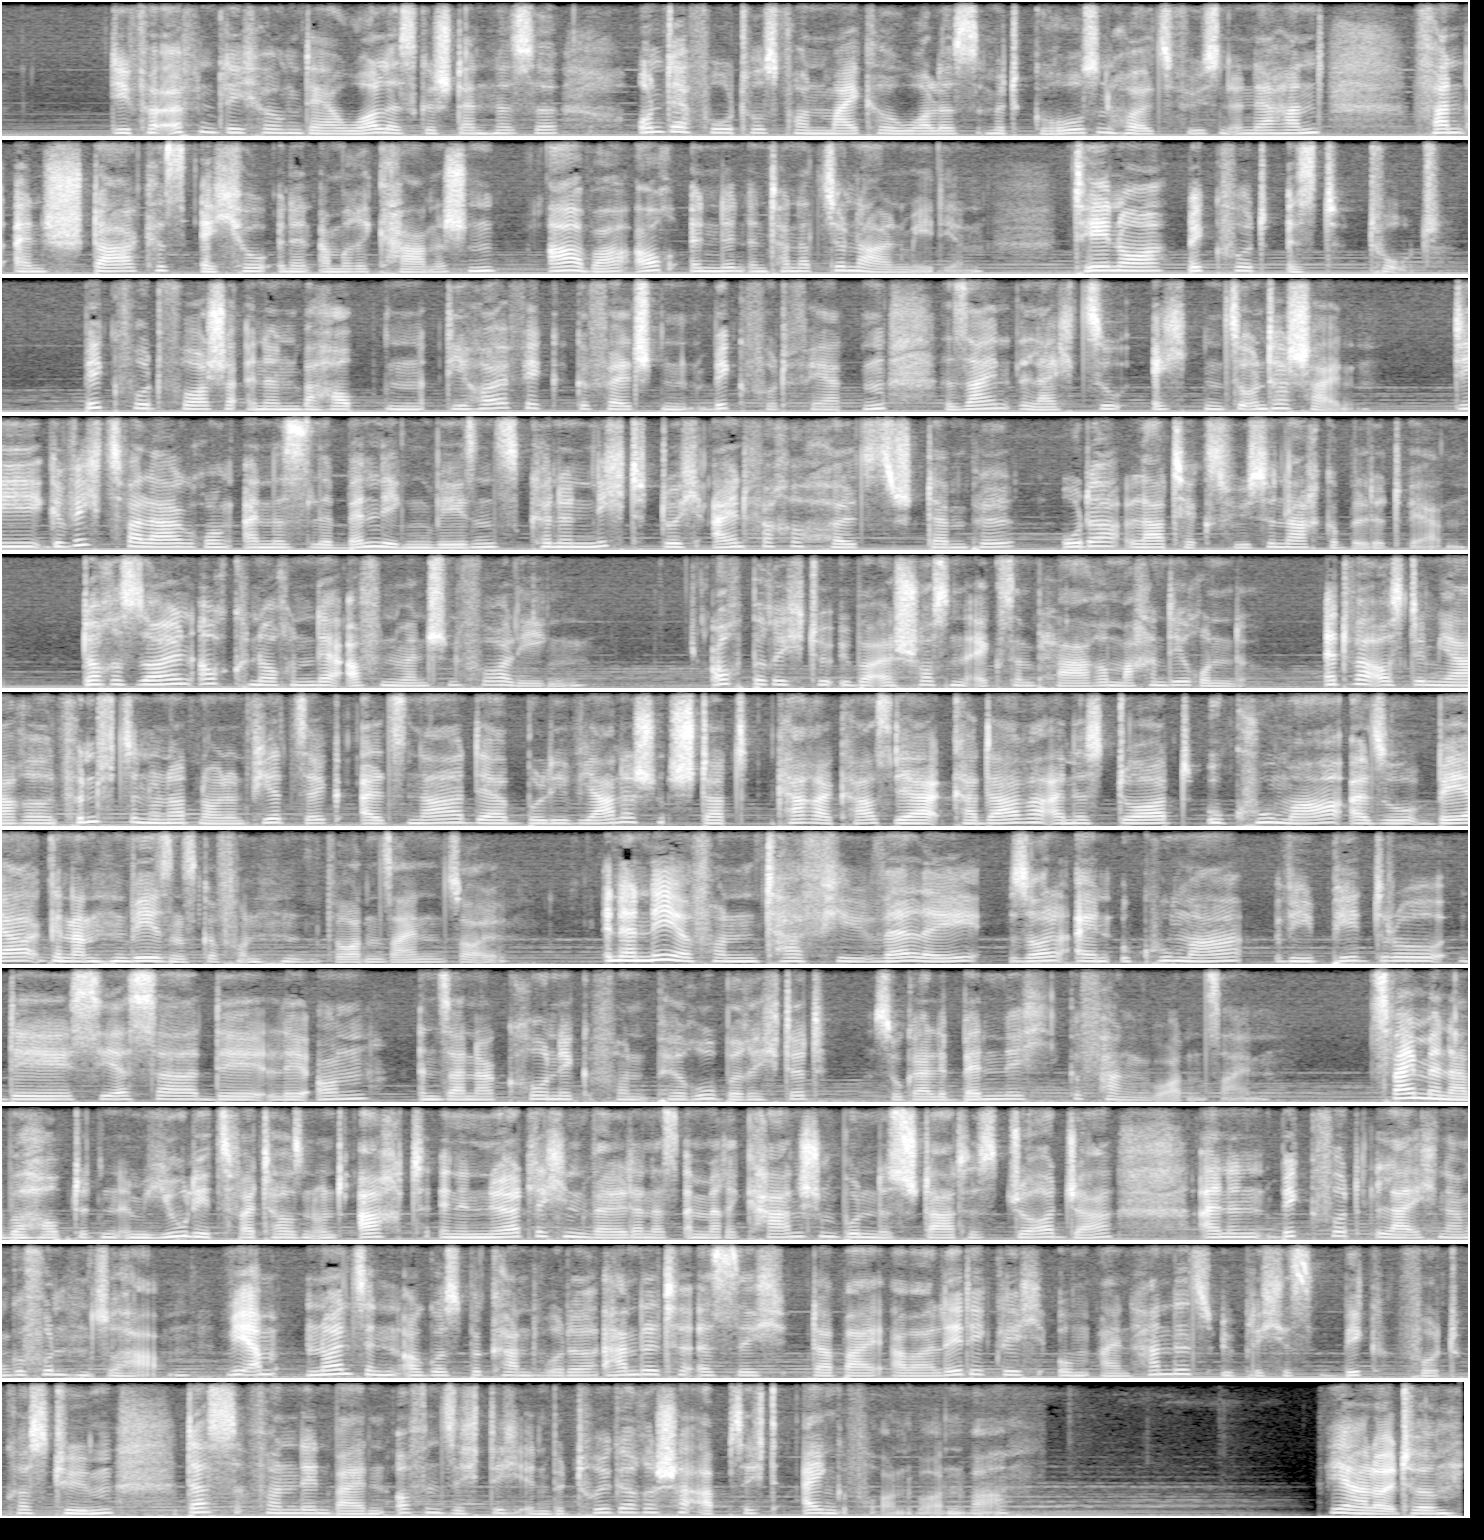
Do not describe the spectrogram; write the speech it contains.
Die Veröffentlichung der Wallace-Geständnisse und der Fotos von Michael Wallace mit großen Holzfüßen in der Hand fand ein starkes Echo in den amerikanischen, aber auch in den internationalen Medien. Tenor Bigfoot ist tot. Bigfoot-ForscherInnen behaupten, die häufig gefälschten Bigfoot-Fährten seien leicht zu echten zu unterscheiden. Die Gewichtsverlagerung eines lebendigen Wesens können nicht durch einfache Holzstempel oder Latexfüße nachgebildet werden. Doch es sollen auch Knochen der Affenmenschen vorliegen. Auch Berichte über erschossene Exemplare machen die Runde. Etwa aus dem Jahre 1549, als nahe der bolivianischen Stadt Caracas der Kadaver eines dort Ukuma, also Bär genannten Wesens gefunden worden sein soll. In der Nähe von Tafi Valley soll ein Ukuma, wie Pedro de Ciesa de Leon in seiner Chronik von Peru berichtet, sogar lebendig gefangen worden sein. Zwei Männer behaupteten im Juli 2008 in den nördlichen Wäldern des amerikanischen Bundesstaates Georgia einen Bigfoot-Leichnam gefunden zu haben. Wie am 19. August bekannt wurde, handelte es sich dabei aber lediglich um ein handelsübliches Bigfoot-Kostüm, das von den beiden offensichtlich in betrügerischer Absicht eingefroren worden war. Ja, Leute,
